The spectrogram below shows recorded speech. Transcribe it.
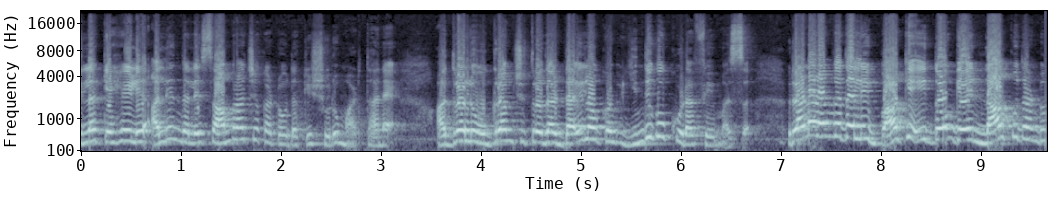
ತಿಲಕ್ಕೆ ಹೇಳಿ ಅಲ್ಲಿಂದಲೇ ಸಾಮ್ರಾಜ್ಯ ಕಟ್ಟೋದಕ್ಕೆ ಶುರು ಮಾಡ್ತಾನೆ. ಅದರಲ್ಲೂ ಉಗ್ರಂ ಚಿತ್ರದ ಡೈಲಾಗ್ಗಳು ಇಂದಿಗೂ ಕೂಡ ಫೇಮಸ್ ರಣರಂಗದಲ್ಲಿ ಬಾಕಿ ಇದ್ದೋಂಗೆ ನಾಲ್ಕು ದಂಡು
